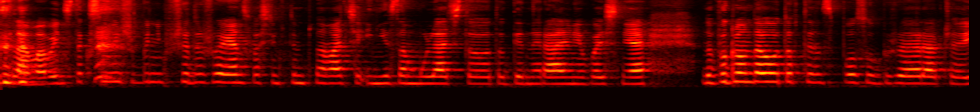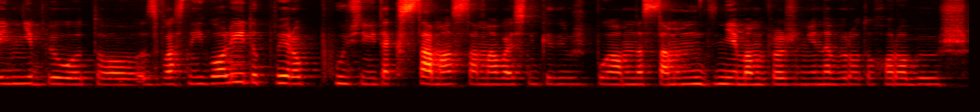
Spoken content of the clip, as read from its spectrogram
reklama, więc tak sobie, żeby nie przedłużając właśnie w tym temacie i nie zamulać, to, to generalnie właśnie no wyglądało to w ten sposób, że raczej nie było to z własnej woli, dopiero później tak sama, sama właśnie, kiedy już byłam na samym dnie, mam wrażenie, nawrotu choroby już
